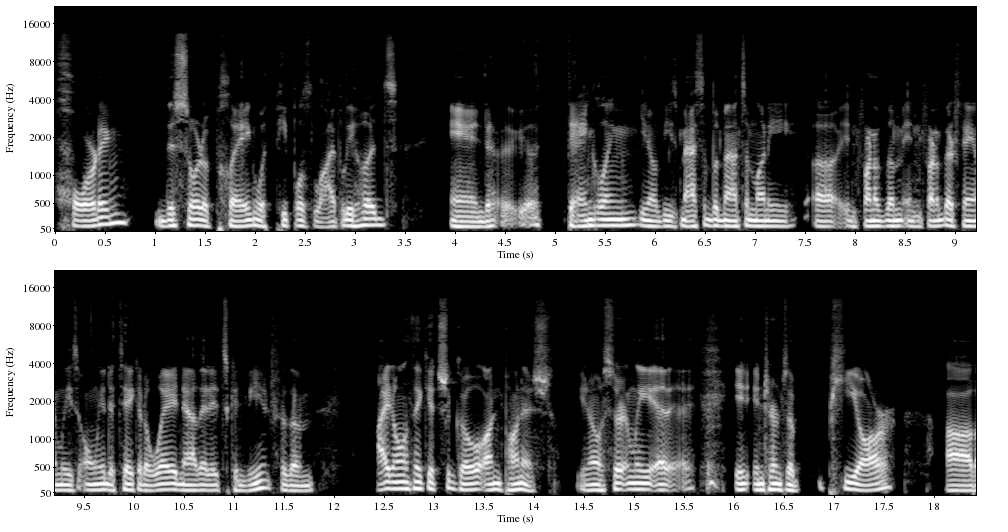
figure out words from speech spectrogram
hoarding, this sort of playing with people's livelihoods and uh, dangling, you know, these massive amounts of money uh, in front of them, in front of their families, only to take it away now that it's convenient for them. I don't think it should go unpunished. You know, certainly uh, in, in, terms of PR, uh,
